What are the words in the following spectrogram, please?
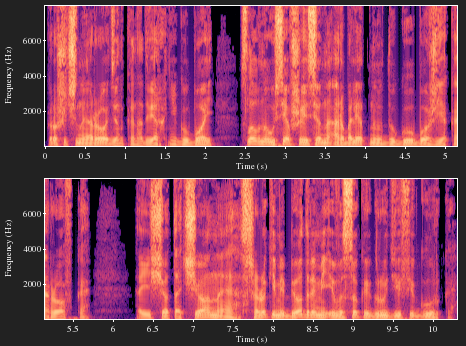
Крошечная родинка над верхней губой, словно усевшаяся на арбалетную дугу божья коровка — а еще точеная, с широкими бедрами и высокой грудью фигурка.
